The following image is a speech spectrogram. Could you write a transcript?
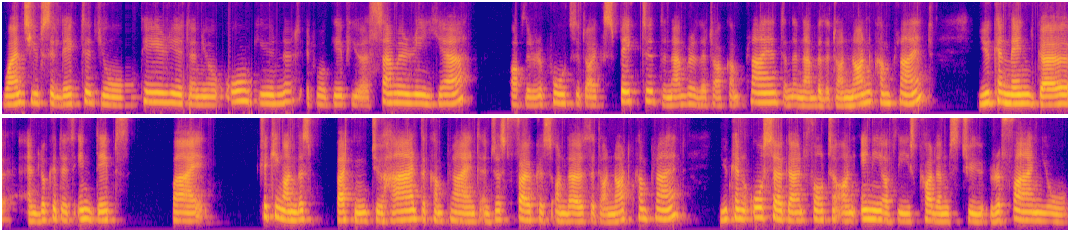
Once you've selected your period and your org unit, it will give you a summary here of the reports that are expected, the number that are compliant and the number that are non-compliant. You can then go and look at it in depth by clicking on this button to hide the compliant and just focus on those that are not compliant. You can also go and filter on any of these columns to refine your,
